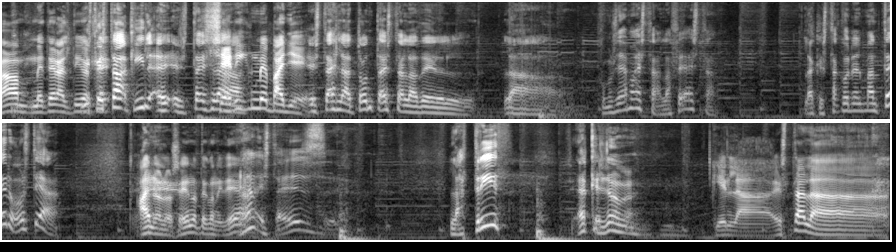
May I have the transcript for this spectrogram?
Va a meter al tío es que este. está aquí, eh, esta es la. Serigme Valle. Esta es la tonta, esta, la del. La, ¿Cómo se llama esta? La fea esta. La que está con el mantero, hostia. Ah, no lo sé, no tengo ni idea. Ah, esta es. eh, La actriz. Es que no. ¿Quién la. Esta, la.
